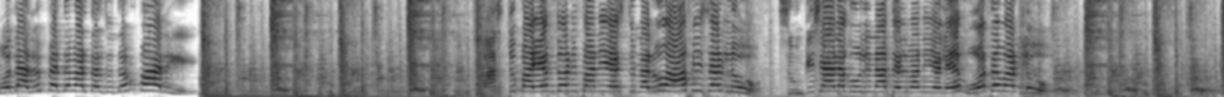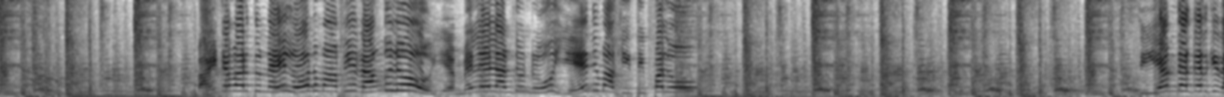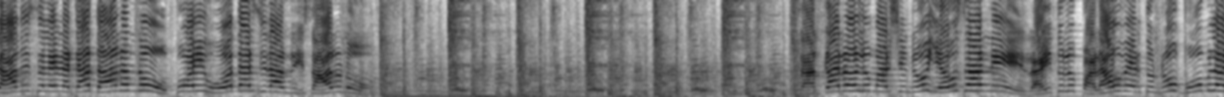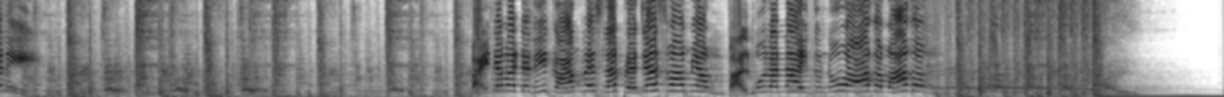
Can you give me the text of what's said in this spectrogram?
మొదలు పెద్ద చూద్దాం పారి. మస్తు భయంతో పని చేస్తున్నారు ఆఫీసర్లు. సుంకిశాల కూలినా తెల్వనియలే మోతవర్లు బయట పడుతున్నాయి లోను మాఫీ రంగులు. ఎమ్మెల్యేలు అంటుండ్రు ఏంది మాకు తిప్పలు? సీఎం దగ్గరికి రానిస్తలేనట దానంను. పోయి ఓదార్చి రాన్రి సారును. సర్కారోళ్ళు వ్యవసాయాన్ని రైతులు పడావు పెడుతుండ్రు భూములని. బయటపడ్డది కాంగ్రెస్ ల ప్రజాస్వామ్యం. బల్మూరన్న అవుతుండు ఆగం ఆగం.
